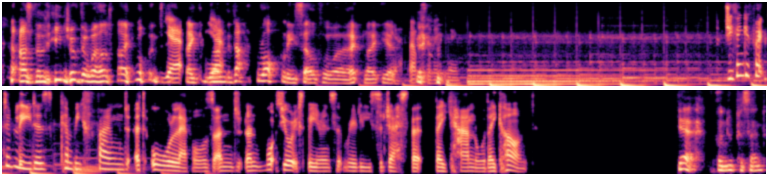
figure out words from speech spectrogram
as the leader of the world. I want, yeah, like yeah. that properly self-aware, like yeah, yeah absolutely. Do you think effective leaders can be found at all levels? And, and what's your experience that really suggests that they can or they can't? Yeah, 100%.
